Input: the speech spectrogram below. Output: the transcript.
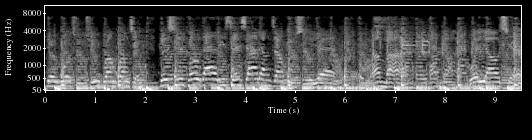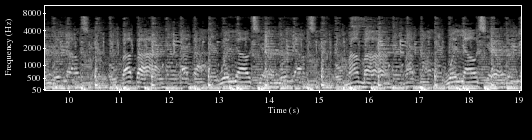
跟我出去逛逛街，可是口袋里剩下两张五十元。哦妈妈，妈妈，我要钱，我要钱。哦爸爸，爸爸，我要钱，我要钱。哦妈妈，妈妈，我要钱，我要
